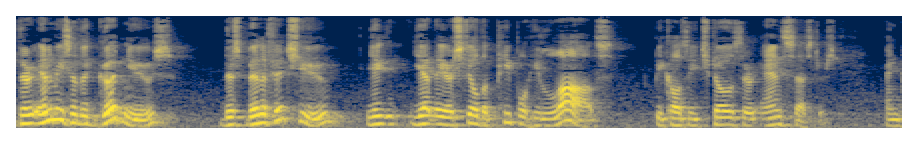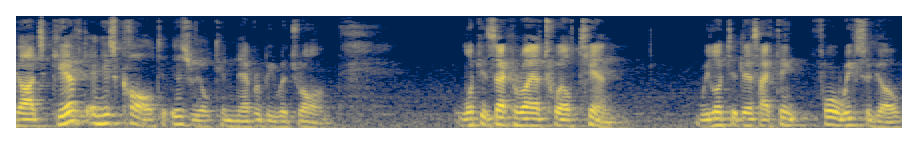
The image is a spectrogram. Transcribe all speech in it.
they're enemies of the good news. This benefits you, yet they are still the people he loves because he chose their ancestors. And God's gift and his call to Israel can never be withdrawn. Look at Zechariah 12:10. We looked at this, I think, four weeks ago.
